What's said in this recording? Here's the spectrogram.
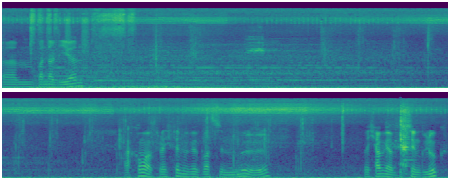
Ähm, vandalieren. Ach, guck mal, vielleicht finden wir was im Müll. Vielleicht haben wir ein bisschen Glück.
